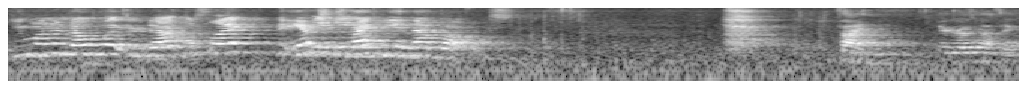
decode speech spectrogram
Do you want to know what your dad was like? The answers might be in that box. Fine. Here goes nothing.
